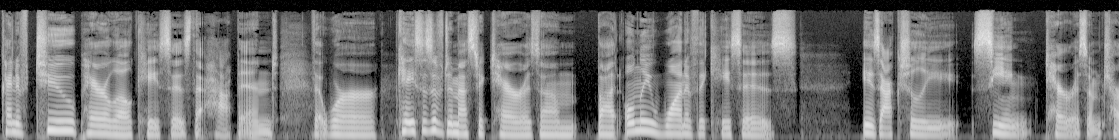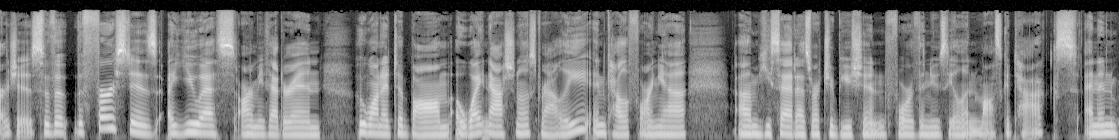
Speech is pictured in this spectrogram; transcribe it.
kind of two parallel cases that happened that were cases of domestic terrorism, but only one of the cases is actually seeing terrorism charges. So the, the first is a U.S. Army veteran who wanted to bomb a white nationalist rally in California, um, he said, as retribution for the New Zealand mosque attacks. And an,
